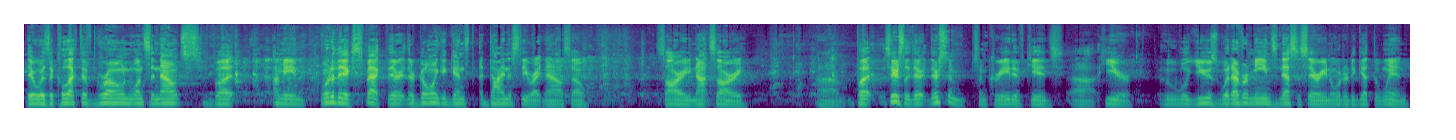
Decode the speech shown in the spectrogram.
There was a collective groan once announced, but I mean, what do they expect? They're, they're going against a dynasty right now, so sorry, not sorry. Um, but seriously, there, there's some, some creative kids uh, here who will use whatever means necessary in order to get the win.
